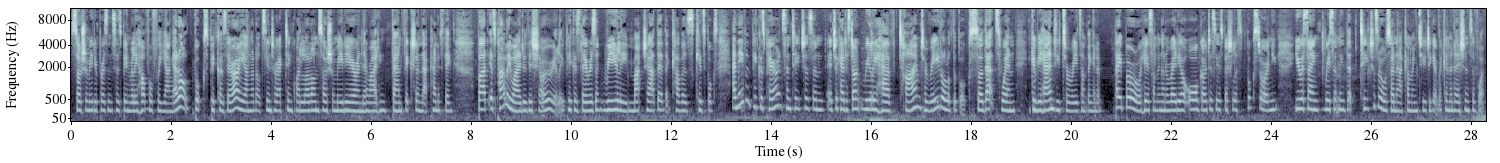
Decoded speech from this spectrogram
social media presence has been really helpful for young adult books because there are young adults interacting quite a lot on social media and they're writing fan fiction, that kind of thing. But it's partly why I do this show, really, because there isn't really much out there that covers kids' books. And even because parents and teachers and educators don't really have time to read all of the books. So that's when it can be handy to read something in a paper or hear something on a radio or go to see a specialist bookstore. And you, you were saying recently that teachers are also now coming to you to get recommendations of what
